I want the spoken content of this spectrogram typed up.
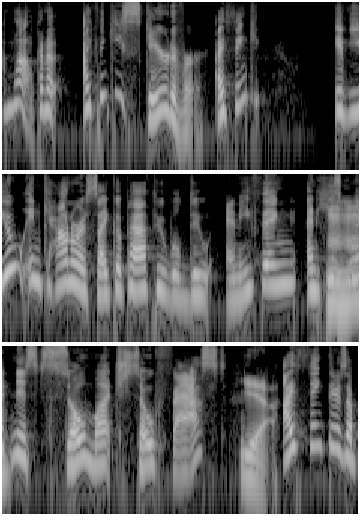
I'm not gonna. I think he's scared of her. I think if you encounter a psychopath who will do anything, and he's Mhm. witnessed so much so fast, Yeah. I think there's a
